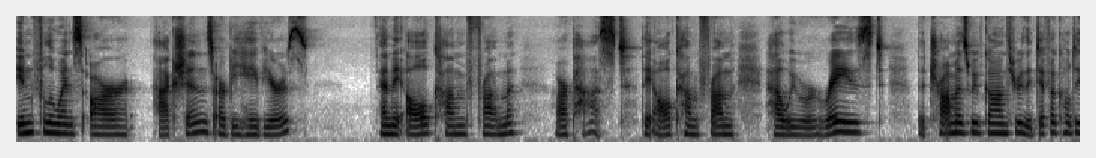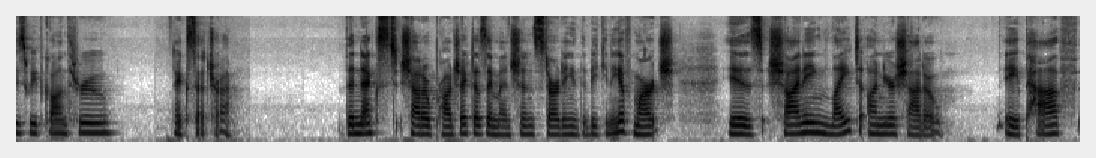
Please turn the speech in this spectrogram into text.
influence our actions, our behaviors, and they all come from our past. They all come from how we were raised, the traumas we've gone through, the difficulties we've gone through, etc. The next shadow project, as I mentioned, starting at the beginning of March, is Shining Light on Your Shadow, a path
